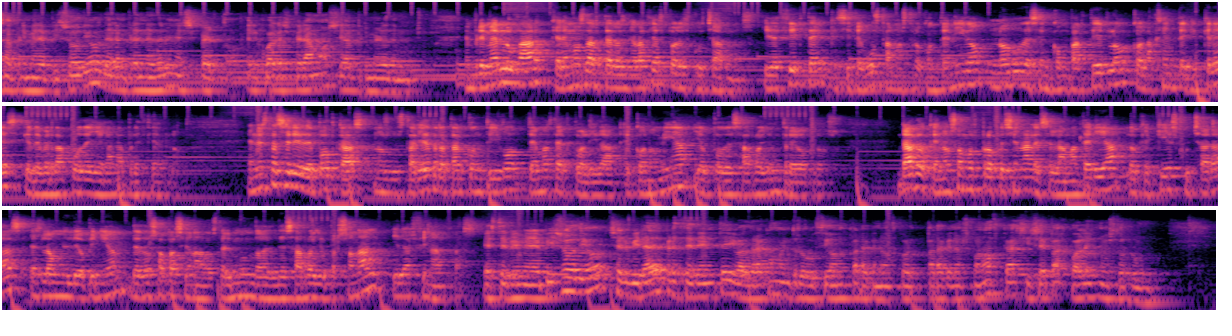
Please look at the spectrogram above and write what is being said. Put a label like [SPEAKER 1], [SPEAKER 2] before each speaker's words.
[SPEAKER 1] bienvenidas al primer episodio del Emprendedor Inexperto, el cual esperamos sea el primero de muchos.
[SPEAKER 2] En primer lugar, queremos darte las gracias por escucharnos y decirte que si te gusta nuestro contenido, no dudes en compartirlo con la gente que crees que de verdad puede llegar a apreciarlo. En esta serie de podcasts nos gustaría tratar contigo temas de actualidad, economía y autodesarrollo, entre otros. Dado que no somos profesionales en la materia, lo que aquí escucharás es la humilde opinión de dos apasionados del mundo del desarrollo personal y las finanzas.
[SPEAKER 1] Este primer episodio servirá de precedente y valdrá como introducción para que nos, para que nos conozcas y sepas cuál es nuestro rumbo.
